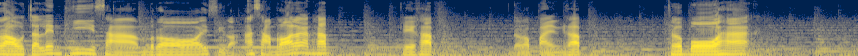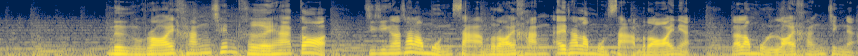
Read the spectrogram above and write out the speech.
เราจะเล่นที่ 300 400อะ300 แล้วกันครับ โอเคครับ เดี๋ยวเราไปกันครับเทอร์โบฮะ100 ครั้งเช่นเคยฮะก็จริงๆแล้วถ้าเราหมุน 300 ครั้งไอ้ถ้าเราหมุน 300 เนี่ย แล้วเราหมุน100ครั้งจริงเนี่ย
